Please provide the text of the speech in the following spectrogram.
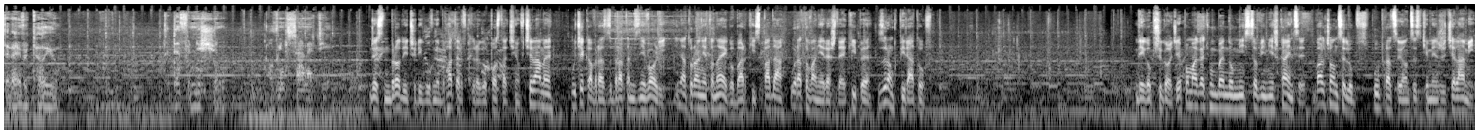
Did I ever tell you the definition of insanity? Jason Brody, czyli główny bohater, w którego postać się wcielamy, ucieka wraz z bratem z niewoli i naturalnie to na jego barki spada uratowanie reszty ekipy z rąk piratów. W jego przygodzie pomagać mu będą miejscowi mieszkańcy, walczący lub współpracujący z ciemiężycielami.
